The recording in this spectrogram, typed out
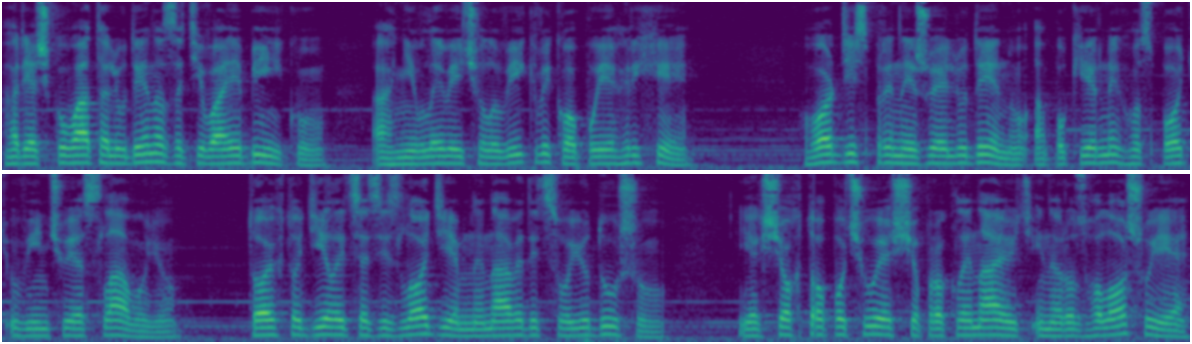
Гарячкувата людина затіває бійку, а гнівливий чоловік викопує гріхи. Гордість принижує людину, а покірних Господь увінчує славою. Той, хто ділиться зі злодієм, ненавидить свою душу. Якщо хто почує, що проклинають і не розголошує,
